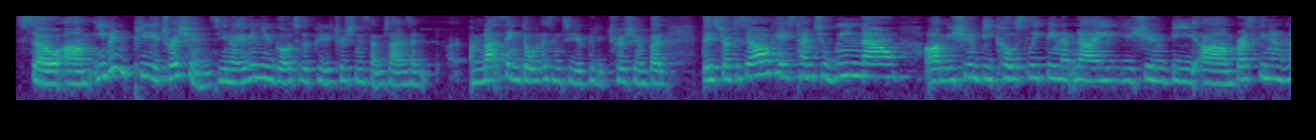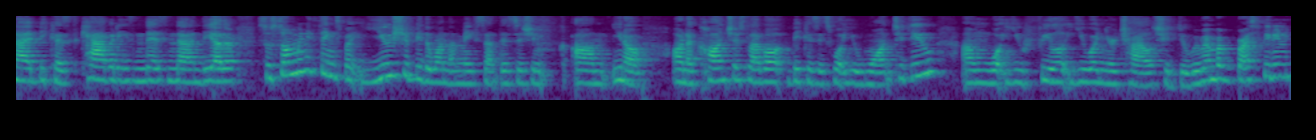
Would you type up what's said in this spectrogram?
So um, even pediatricians, you know, even you go to the pediatrician sometimes, and I'm not saying don't listen to your pediatrician, but they start to say, oh, okay, it's time to wean now. Um, you shouldn't be co-sleeping at night. You shouldn't be um, breastfeeding at night because cavities and this and that and the other. So, so many things, but you should be the one that makes that decision, um, you know, on a conscious level because it's what you want to do, um, what you feel you and your child should do. Remember, breastfeeding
